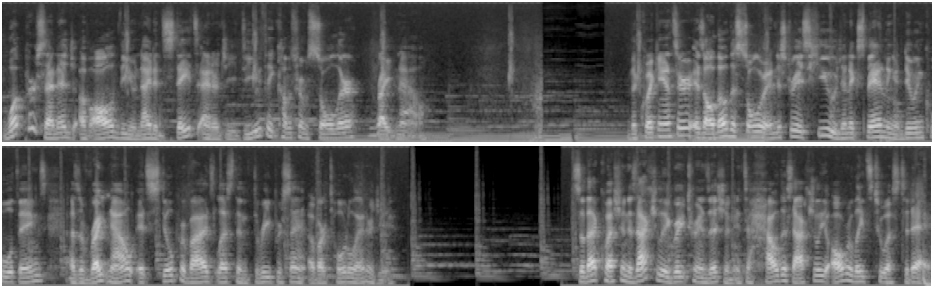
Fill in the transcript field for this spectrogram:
what percentage of all of the United States energy do you think comes from solar right now? The quick answer is although the solar industry is huge and expanding and doing cool things, as of right now, it still provides less than 3% of our total energy. So that question is actually a great transition into how this actually all relates to us today.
